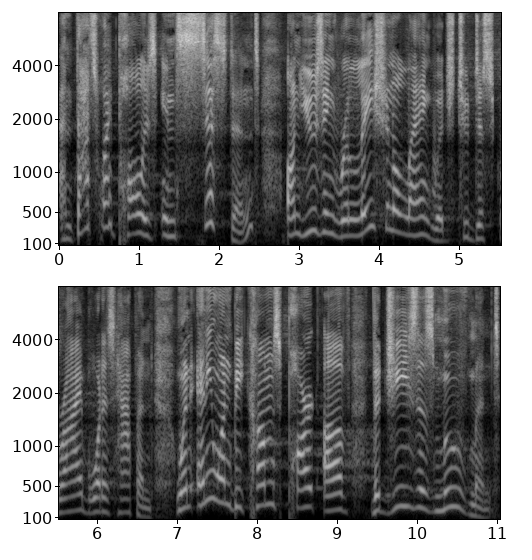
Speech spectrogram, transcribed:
And that's why Paul is insistent on using relational language to describe what has happened. When anyone becomes part of the Jesus movement,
